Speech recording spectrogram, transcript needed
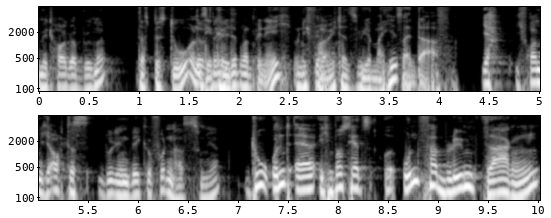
mit Holger Böhme. Das bist du und Das Dirk bin ich. Hildebrand bin ich und ich freue Ja. mich, dass ich wieder mal hier sein darf. Ja, ich freue mich auch, dass du den Weg gefunden hast zu mir. Du und äh, ich muss jetzt unverblümt sagen,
